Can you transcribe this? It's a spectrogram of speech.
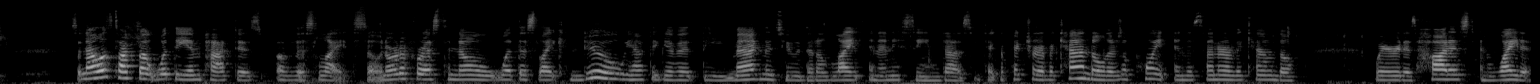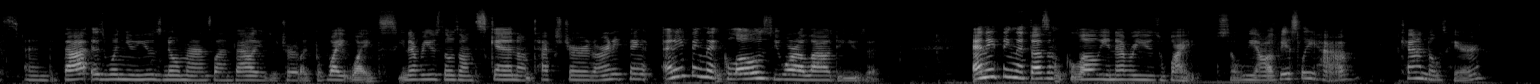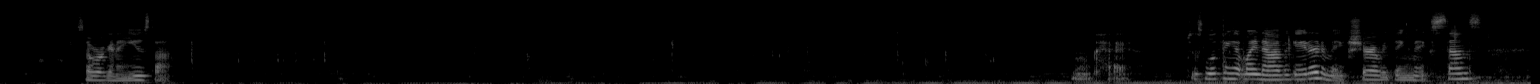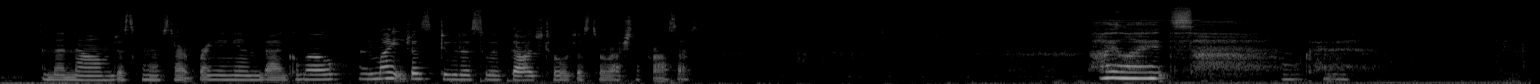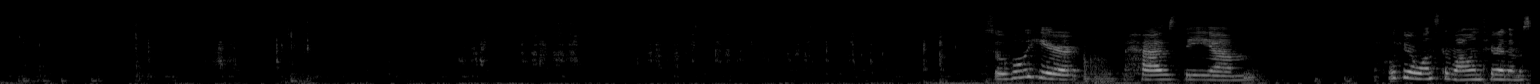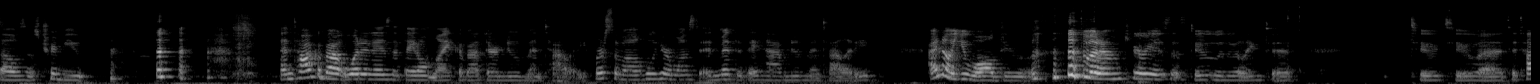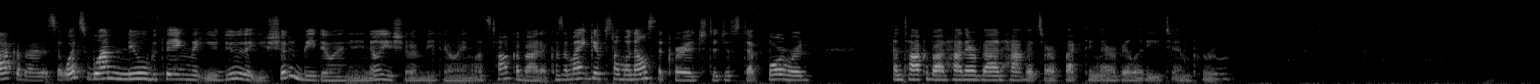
So now let's talk about what the impact is of this light. So in order for us to know what this light can do, we have to give it the magnitude that a light in any scene does. So take a picture of a candle, there's a point in the center of the candle where it is hottest and whitest. And that is when you use no man's land values, which are like the white whites. You never use those on skin, on textures, or anything. Anything that glows, you are allowed to use it. Anything that doesn't glow, you never use white. So we obviously have candles here. So we're going to use that. Okay, just looking at my navigator to make sure everything makes sense. And then now I'm just going to start bringing in that glow. I might just do this with dodge tool just to rush the process. Highlights. Okay. So who here has the um who here wants to volunteer themselves as tribute and talk about what it is that they don't like about their noob mentality. First of all, who here wants to admit that they have noob mentality? I know you all do, but I'm curious as to who is willing to to to uh, to talk about it. So, what's one noob thing that you do that you shouldn't be doing, and you know you shouldn't be doing? Let's talk about it because it might give someone else the courage to just step forward and talk about how their bad habits are affecting their ability to improve.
